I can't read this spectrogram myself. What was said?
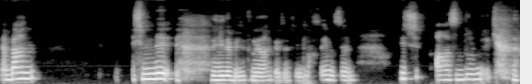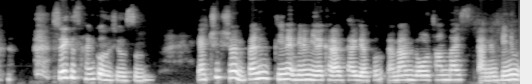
Ya ben şimdi yine beni tanıyan arkadaşlar şey. Sen misin? Hiç ağzın durmuyor ki. Sürekli sen konuşuyorsun. Ya çünkü şöyle benim yine benim yine karakter yapım. Yani ben bir ortamdayız yani benim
